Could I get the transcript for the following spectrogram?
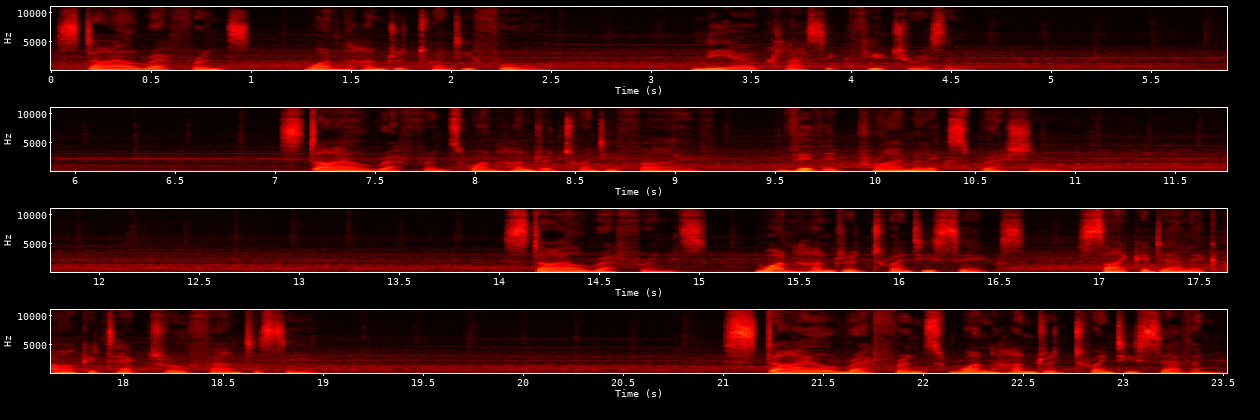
Style Reference 124 Neoclassic Futurism. Style Reference 125 Vivid Primal Expression. Style Reference 126 Psychedelic Architectural Fantasy. Style Reference 127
